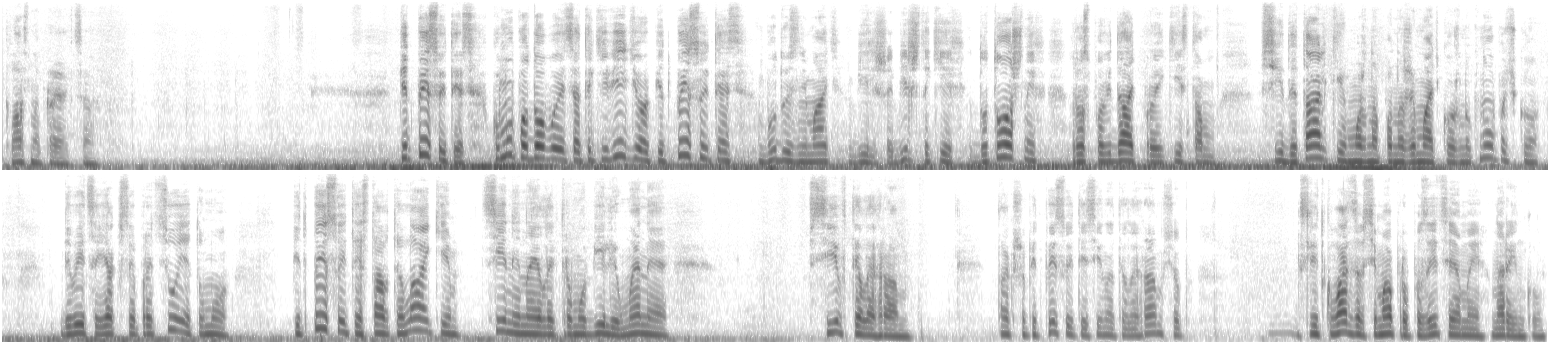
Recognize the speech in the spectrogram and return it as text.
Класна проекція. Підписуйтесь, кому подобаються такі відео, підписуйтесь, буду знімати більше. Більш таких дотошних, розповідати про якісь там всі детальки, можна понажимати кожну кнопочку, дивитися, як все працює. Тому підписуйтесь, ставте лайки. ціни на електромобілі у мене всі в Телеграм. Так що підписуйтесь і на Телеграм, щоб слідкувати за всіма пропозиціями на ринку.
